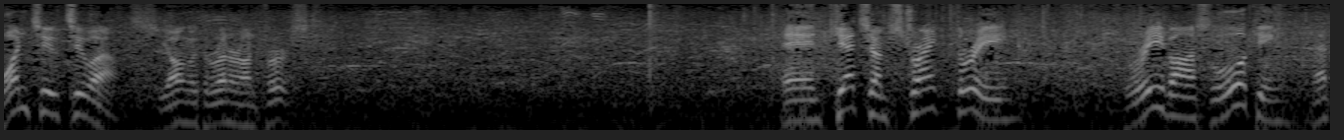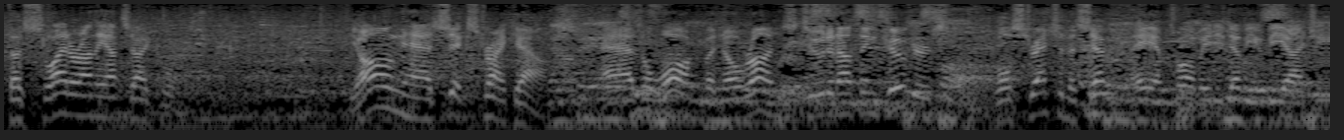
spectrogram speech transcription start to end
One, two, two outs. Young with the runner on first. And gets him strike three. Rivas looking at the slider on the outside corner. Young has six strikeouts, has a walk but no runs. Two to nothing Cougars. will stretch in the seventh. AM 1280 WVIG.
